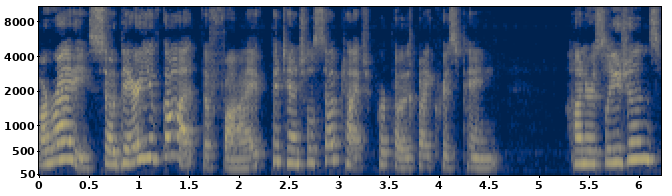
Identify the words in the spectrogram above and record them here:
Alrighty, so there you've got the five potential subtypes proposed by Chris Payne. Hunner's lesions,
